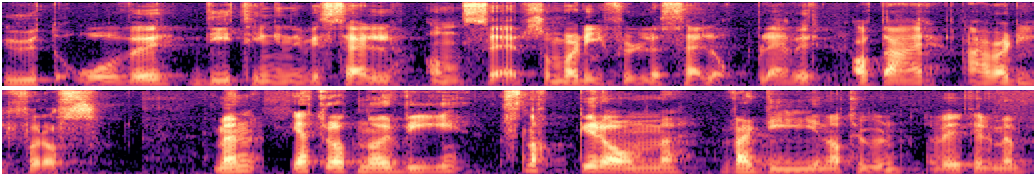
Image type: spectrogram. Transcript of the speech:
utover de tingene vi selv anser som verdifulle, selv opplever at det er, er verdi for oss. Men jeg tror at når vi snakker om verdi i naturen, når vi til og med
